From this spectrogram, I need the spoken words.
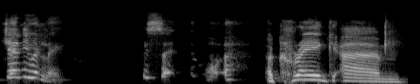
genuinely. It's, uh, a Craig. Um,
